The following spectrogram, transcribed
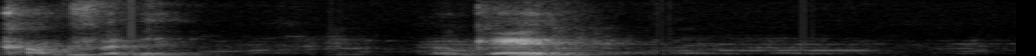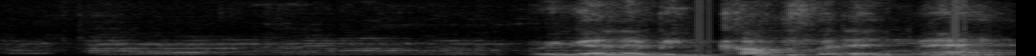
comforted. Okay? We're going to be comforted, man.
